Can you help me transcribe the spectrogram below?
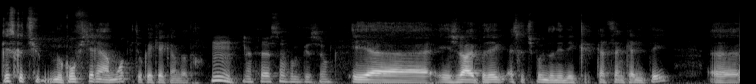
Qu'est-ce que tu me confierais à moi plutôt qu'à quelqu'un d'autre? Hmm, intéressant comme question. et, euh, et je leur ai posé, est-ce que tu peux me donner des 4-5 qualités? Euh,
